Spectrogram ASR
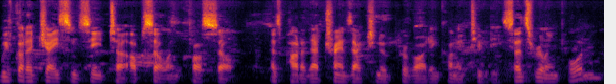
we've got adjacency to upsell and cross sell as part of that transaction of providing connectivity. So that's really important.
